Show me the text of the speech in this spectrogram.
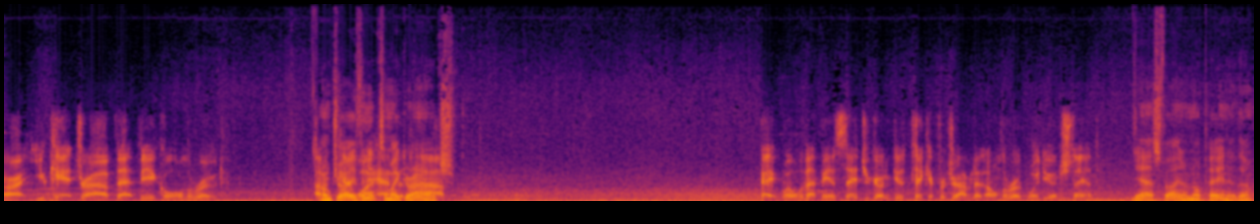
All right, you can't drive that vehicle on the road. I I'm driving it to my garage. Okay, well, with that being said, you're going to get a ticket for driving it on the roadway. Do you understand? Yeah, it's fine. I'm not paying it though.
